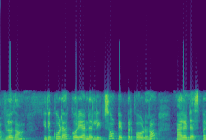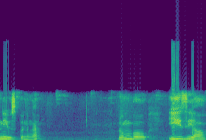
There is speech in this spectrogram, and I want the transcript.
அவ்வளோதான் இது கூட கொரியாண்டர் லீவ்ஸும் பெப்பர் பவுடரும் மேலே டஸ்ட் பண்ணி யூஸ் பண்ணுங்கள் ரொம்ப ஈஸியாக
